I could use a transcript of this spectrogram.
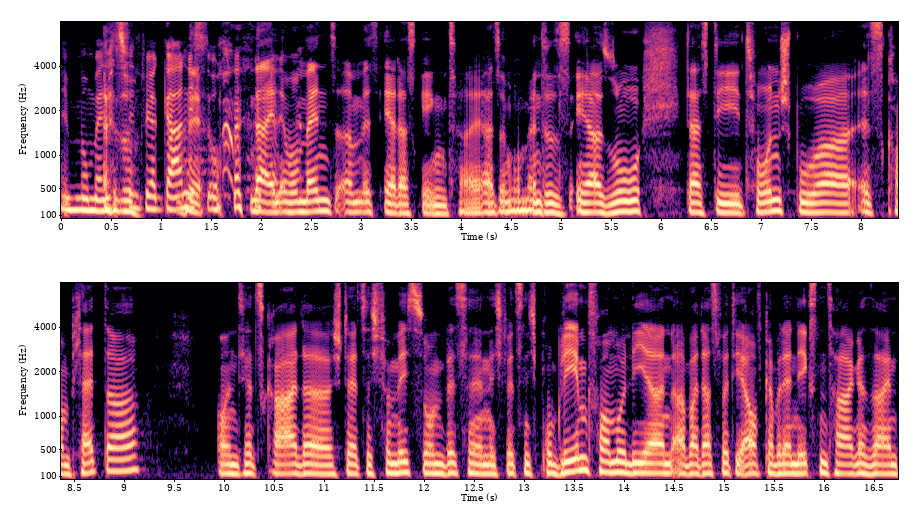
im Moment also, sind wir gar nicht nee, so. Nein, im Moment ähm, ist eher das Gegenteil. Also im Moment ist es eher so, dass die Tonspur ist komplett da und jetzt gerade stellt sich für mich so ein bisschen, ich will es nicht Problem formulieren, aber das wird die Aufgabe der nächsten Tage sein,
